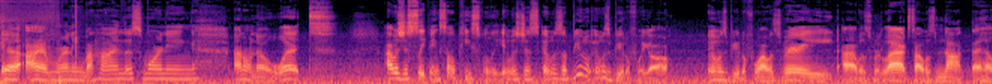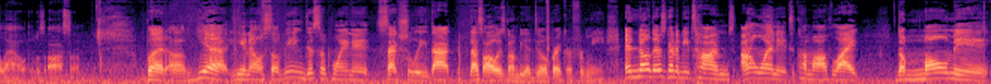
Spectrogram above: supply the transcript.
Yeah, I am running behind this morning. I don't know what. I was just sleeping so peacefully. It was just it was a beautiful it was beautiful, y'all it was beautiful. I was very, I was relaxed. I was knocked the hell out. It was awesome. But um, yeah, you know, so being disappointed sexually, that that's always gonna be a deal breaker for me. And no, there's gonna be times I don't want it to come off like the moment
